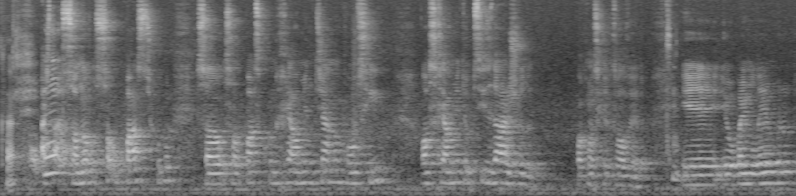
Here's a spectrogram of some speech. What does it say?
Claro. Está, só, não, só o passo, desculpa, só, só o passo quando realmente já não consigo ou se realmente eu preciso da ajuda para conseguir resolver. E, eu bem me lembro,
